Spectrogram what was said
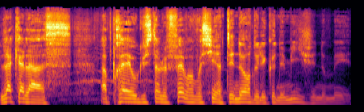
la calasse. Après Augustin Lefebvre, voici un ténor de l'économie, j'ai nommé.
